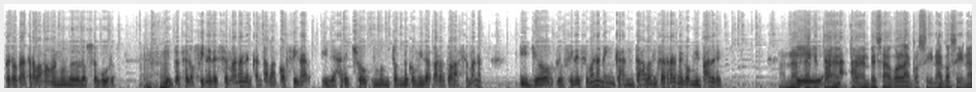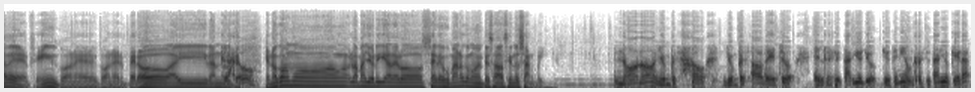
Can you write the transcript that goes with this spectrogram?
pero que ha trabajado en el mundo de los seguros. Y entonces los fines de semana le encantaba cocinar y dejar hecho un montón de comida para toda la semana. Y yo los fines de semana me encantaba encerrarme con mi padre. Anda, o sea, Y que tú, has, a- tú has empezado con la cocina, cocina de, en fin, con el, con el peró ahí dando... Claro. Que, que no como la mayoría de los seres humanos que hemos empezado haciendo sándwich. No, no, yo he empezado, yo he empezado, de hecho, el recetario, yo, yo tenía un recetario que era,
